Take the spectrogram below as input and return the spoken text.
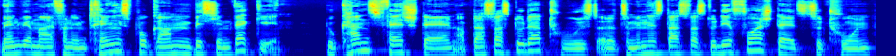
wenn wir mal von dem Trainingsprogramm ein bisschen weggehen. Du kannst feststellen, ob das, was du da tust, oder zumindest das, was du dir vorstellst zu tun,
